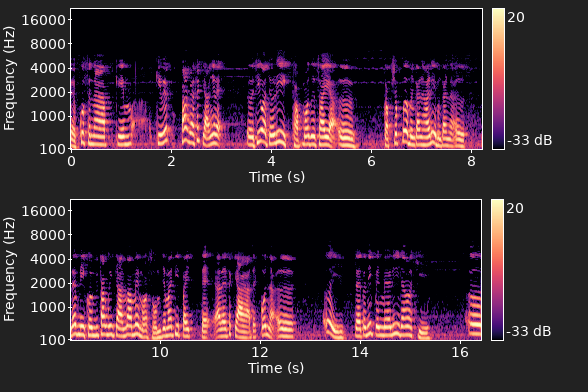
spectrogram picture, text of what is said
บบโฆษณาเกมเกมเว็บภาคอะไรสักอย่างนี่แหละเออที่ว่าเทอรี่ขับมอเตอร์ไซค์อะเออกับช็อปเปอร์เหมือนกันฮาร์ลีเหมือนกันอะเออแล้วมีคนวิพากษ์วิจารณ์ว่าไม่เหมาะสมใช่ไหมที่ไปแตะอะไรสักอย่างอะแต่ก้นอะเออ เอ้ย แต่ตอนนี้เป็นแมรี่นะมาขี่เออ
